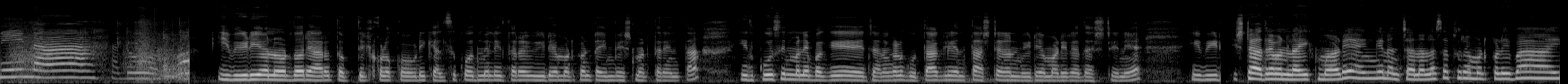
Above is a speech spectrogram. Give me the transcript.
ನೀನೇ ಈ ವಿಡಿಯೋ ನೋಡಿದವ್ರು ಯಾರು ತಪ್ಪು ತಿಳ್ಕೊಳಕ್ಕೆ ಹೋಗ್ಬಿಡಿ. ಕೆಲ್ಸಕ್ಕೆ ಹೋದ್ಮೇಲೆ ಈ ಥರ ವೀಡಿಯೋ ಮಾಡ್ಕೊಂಡು ಟೈಮ್ ವೇಸ್ಟ್ ಮಾಡ್ತಾರೆ ಅಂತ. ಇದು ಕೂಸಿನ ಮನೆ ಬಗ್ಗೆ ಜನಗಳು ಗೊತ್ತಾಗಲಿ ಅಂತ ಅಷ್ಟೇ ನಾನು ವೀಡಿಯೋ ಮಾಡಿರೋದು ಅಷ್ಟೇ ಈ ವಿಡಿಯೋ ಇಷ್ಟ ಆದರೆ ಒಂದು ಲೈಕ್ ಮಾಡಿ ಹಂಗೆ ನನ್ನ ಚಾನಲ್ನ ಸಬ್ಸ್ಕ್ರೈಬ್ ಮಾಡ್ಕೊಳ್ಳಿ. ಬಾಯ್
